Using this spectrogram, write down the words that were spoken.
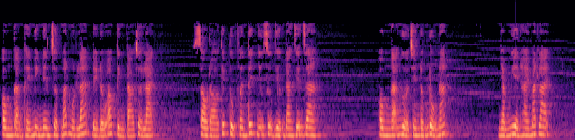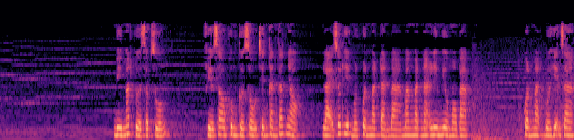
Ông cảm thấy mình nên chợp mắt một lát để đầu óc tỉnh táo trở lại, sau đó tiếp tục phân tích những sự việc đang diễn ra. Ông ngã ngửa trên đống đổ nát, nhắm nghiền hai mắt lại. Mi mắt vừa sập xuống, phía sau khung cửa sổ trên căn gác nhỏ lại xuất hiện một khuôn mặt đàn bà mang mặt nạ li miêu màu bạc. Khuôn mặt vừa hiện ra,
